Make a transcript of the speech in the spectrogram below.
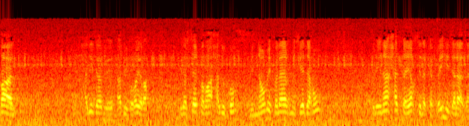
قال حديث أبي هريرة إذا استيقظ أحدكم من نومه فلا يغمس يده في الإناء حتى يغسل كفيه ثلاثا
